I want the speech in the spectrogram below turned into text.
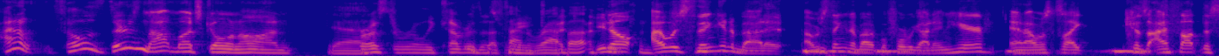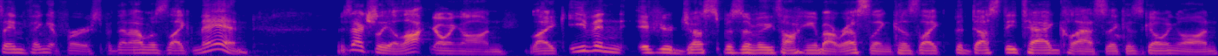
I don't, fellas. There's not much going on Yeah, for us to really cover this. about time to wrap up. You know, I was thinking about it. I was thinking about it before we got in here, and I was like, because I thought the same thing at first, but then I was like, man, there's actually a lot going on. Like, even if you're just specifically talking about wrestling, because like the Dusty Tag Classic is going on,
